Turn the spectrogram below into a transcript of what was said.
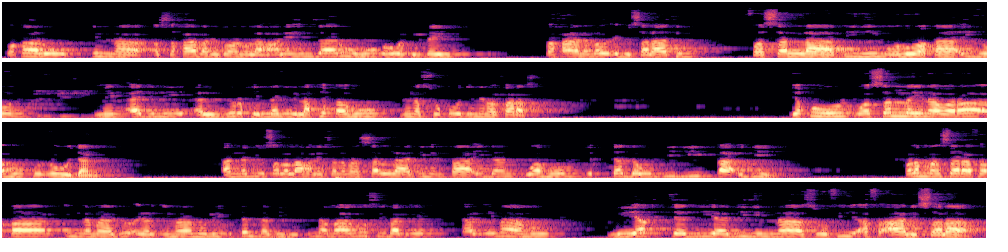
wa qaaluu ina asaxaaba ridwaan ullahi calayhim zaaruuhu wahuwa fi lbeyt faxaana mawcidu salaatin fasallaa bihim wahuwa qaacidun min ajli aljurxi aladii laxiqahu min asuquudi min alfaras yaquul wasallaynaa waraa'ahu qucuudan النبي صلى الله عليه وسلم صلى بهم قاعدا وهم اقتدوا به قاعدين فلما انصرف قال إنما جعل الإمام ليؤتم به إنما نصب الإمام ليقتدي به الناس في أفعال الصلاة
